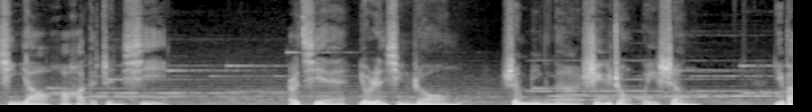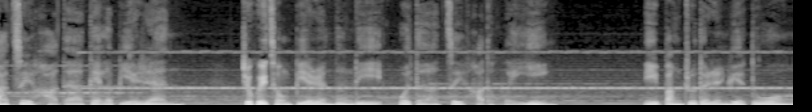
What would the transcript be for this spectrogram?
请要好好的珍惜。而且有人形容，生命呢是一种回声，你把最好的给了别人，就会从别人那里获得最好的回应。你帮助的人越多。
